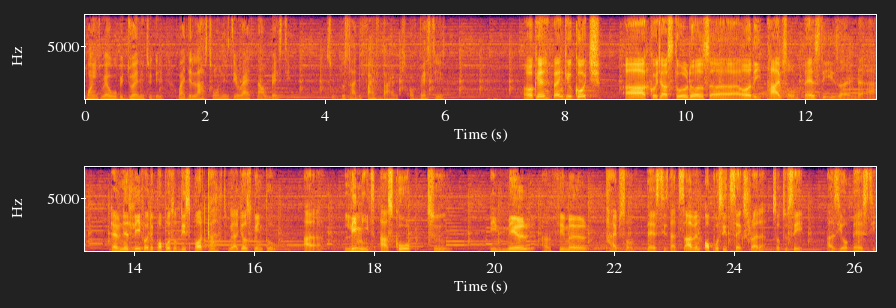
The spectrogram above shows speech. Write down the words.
point where we'll be dwelling today. While the last one is the right now bestie. So those are the five types of besties. Okay, thank you, coach. Uh, coach has told us uh, all the types of besties, and uh, definitely for the purpose of this podcast, we are just going to uh, limit our scope to the male and female types of besties that's having opposite sex, rather, so to say, as your bestie.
